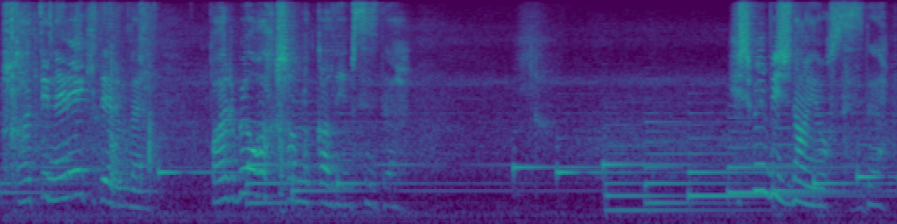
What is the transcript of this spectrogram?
Bu saatte nereye giderim ben? Bari bir o akşamlık kalayım sizde. Hiç mi vicdan yok sizde?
